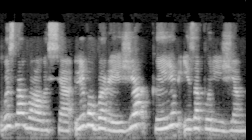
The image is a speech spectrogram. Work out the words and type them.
визнавалося Лівобережжя, Київ і Запоріжжя.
